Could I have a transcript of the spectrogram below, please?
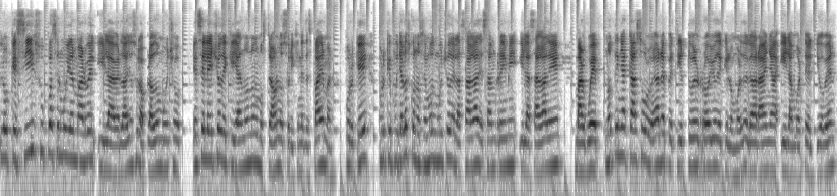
Lo que sí supo hacer muy bien Marvel, y la verdad yo se lo aplaudo mucho, es el hecho de que ya no nos mostraron los orígenes de Spider-Man. ¿Por qué? Porque pues ya los conocemos mucho de la saga de Sam Raimi y la saga de Mark Webb. No tenía caso volver a repetir todo el rollo de que lo muerde la araña y la muerte del tío Ben,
